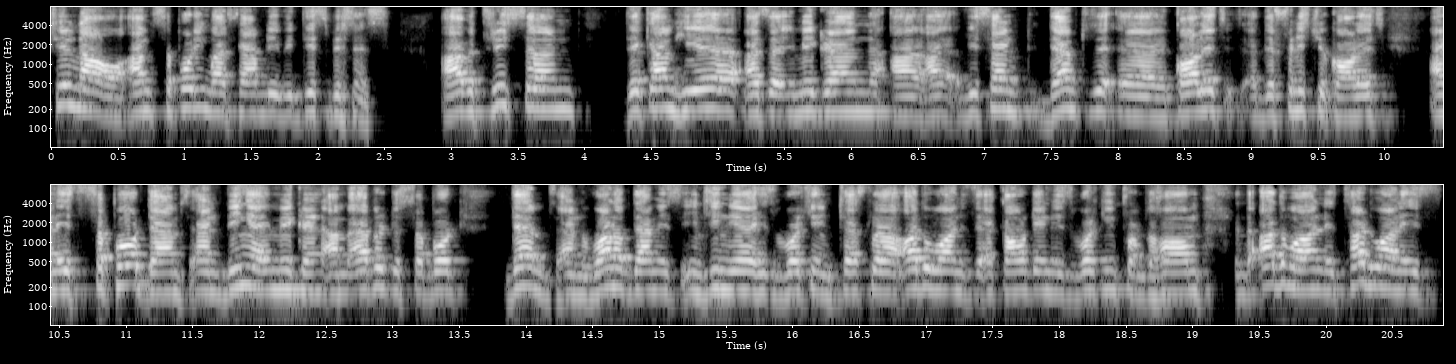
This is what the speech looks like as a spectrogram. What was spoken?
till now I'm supporting my family with this business. I have three sons. They come here as an immigrant. Uh, I, we sent them to the uh, college. They finished your college, and it support them. And being an immigrant, I'm able to support them. And one of them is engineer. He's working in Tesla. Other one is accountant. He's working from the home. And the other one, the third one is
